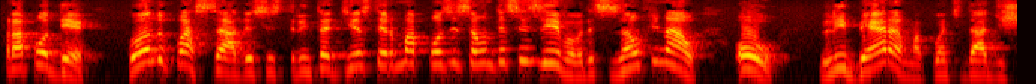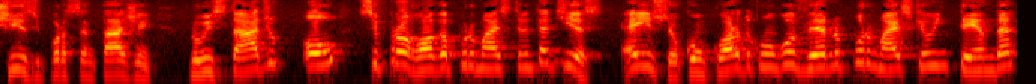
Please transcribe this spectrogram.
para poder quando passado esses 30 dias, ter uma posição decisiva, uma decisão final. Ou libera uma quantidade X de porcentagem no estádio, ou se prorroga por mais 30 dias. É isso, eu concordo com o governo, por mais que eu entenda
